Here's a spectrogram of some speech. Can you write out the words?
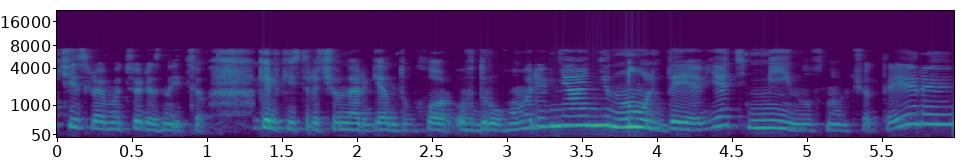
Обчислюємо цю різницю. Кількість речовини аргенту хлор в другому рівнянні 0,9 мінус 0,4.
